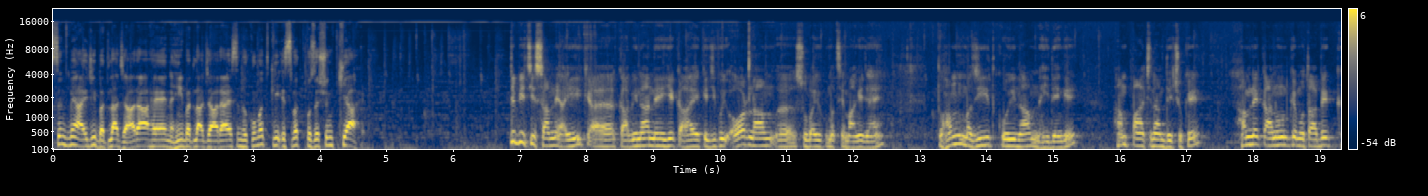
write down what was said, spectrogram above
سندھ میں آئی جی بدلا جا رہا ہے، نہیں بدلا جا رہا ہے؟ سندھ حکومت کی اس وقت پوزیشن کیا ہے؟ جب یہ چیز سامنے آئی کہ کابینہ نے یہ کہا ہے کہ جی کوئی اور نام صوبائی حکومت سے مانگے جائیں تو ہم مزید کوئی نام نہیں دیں گے۔ ہم پانچ نام دے چکے۔ ہم نے قانون کے مطابق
